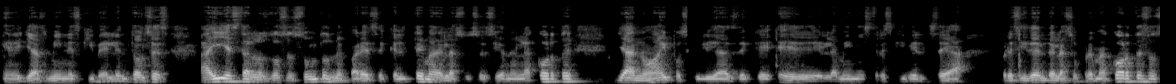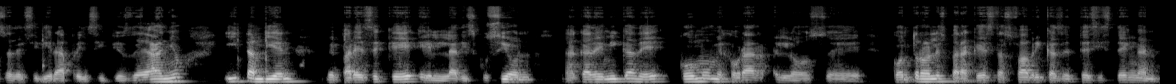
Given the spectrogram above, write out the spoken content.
eh, Yasmín Esquivel. Entonces, ahí están los dos asuntos. Me parece que el tema de la sucesión en la Corte, ya no hay posibilidades de que eh, la ministra Esquivel sea presidente de la Suprema Corte, eso se decidirá a principios de año, y también me parece que la discusión académica de cómo mejorar los controles para que estas fábricas de tesis tengan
